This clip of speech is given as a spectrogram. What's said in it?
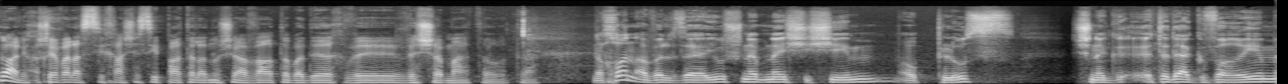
לא, אני חושב על השיחה שסיפרת לנו שעברת בדרך ושמעת אותה. נכון, אבל זה היו שני בני 60 או פלוס, שני, אתה יודע, גברים,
